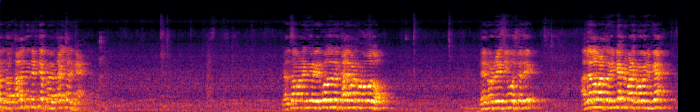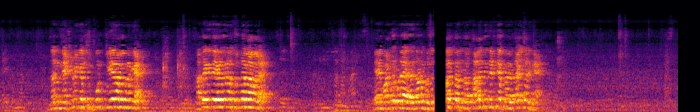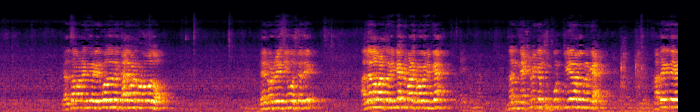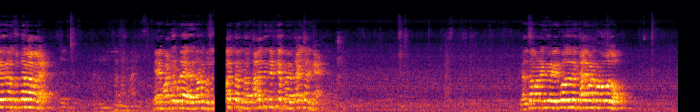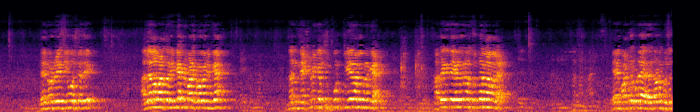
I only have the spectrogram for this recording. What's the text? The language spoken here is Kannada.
ಹಿಡಿದೆ ತಾಯ್ಸರ್ಗೆ ಕೆಲಸ ಮಾಡಂಗಿದ್ರೆ ಇರ್ಬೋದು ಅಂದ್ರೆ ಖಾಲಿ ಮಾಡ್ಕೊಂಡು ಹೋಗೋದು. ನೋಡ್ರಿ, ನೀವು ಅಷ್ಟೇ ಅಲ್ಲೆಲ್ಲ ಮಾಡ್ತಾರೆ, ಹಿಂಗೆ ಮಾಡಕ್ ಹೋಗ ನಿಮ್ಗೆ? ನನ್ ನೆಕ್ಸ್ಟ್ ವೀಕ್ ಫುಲ್ ಕ್ಲಿಯರ್ ಆಗ್ಬೇಕು ನನಗೆ. ಕತೆ ಇದೆ ಹೇಳಿದ್ರೆ ನಾನು ಸುಮ್ಮನೆ ಆಮೇಲೆ. ಏ, ಮಾಡ್ತಾರೆ ಬಿಡ ನೋಡ ತಲೆ ಹಿಡಿದೆ ಕೆಲಸ ಮಾಡಂಗಿದ್ರೆ ಇರ್ಬೋದು ಖಾಲಿ ಮಾಡ್ಕೊಂಡು ಹೋಗೋದು. ಏ ನೋಡ್ರಿ ನೀವು ಅಷ್ಟೇ ಅಲ್ಲೆಲ್ಲ ಮಾಡ್ತಾರೆ. ಹಿಂಗೆ ಮಾಡಕ್ ಹೋಗ ನಿಮ್ಗೆ? ನನ್ ನೆಕ್ಸ್ಟ್ ವೀಕ್ ಅಲ್ಲಿ ಫುಲ್ ಕ್ಲಿಯರ್ ಆಗ್ಬೇಕು ನನಗೆ. ಕತೆ ಇದೆ ಹೇಳಿದ್ರೆ ನಾನು ಸುಮ್ಮನೆ ಆಮೇಲೆ? ಏ, ಮಾಡ್ತಾರೆ ಕೂಡ ನೋಡ ತಲೆ ಹಿಡಿದೆ ತಾಯ್ಸರ್ಗೆ ಕೆಲಸ ಮಾಡಂಗಿದ್ರೆ ಇರ್ಬೋದು ಖಾಲಿ ಮಾಡ್ಕೊಂಡು ಹೋಗೋದು. ಏ ನೋಡ್ರಿ ನೀವು ಅಷ್ಟೇ ಅಲ್ಲೆಲ್ಲ ಮಾಡ್ತಾರೆ ಹಿಂಗೆ ಮಾಡಕ್ ಹೋಗ ನಿಮ್ಗೆ? ನನ್ ನೆಕ್ಸ್ಟ್ ವೀಕ್ ಫುಲ್ ಕ್ಲಿಯರ್ ಆಗ್ಬೇಕು ನನಗೆ. ಕತೆ ಇದೆ ಹೇಳಿದ್ರೆ ಸುಮ್ಮನೆ ಇಲ್ಲ ಆಮೇಲೆ. ಏ, ಮಾಡ್ತಾರೆ ಬಿಡ ನೋಡ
